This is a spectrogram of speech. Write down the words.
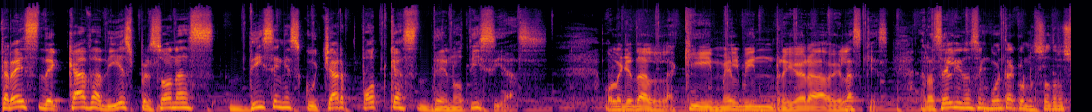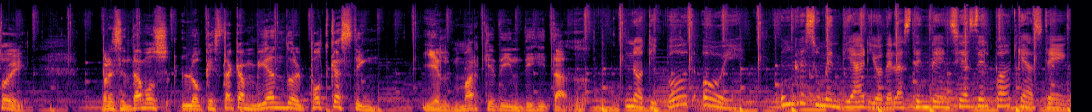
Tres de cada diez personas dicen escuchar podcast de noticias. Hola, ¿qué tal? Aquí Melvin Rivera Velázquez. Araceli nos encuentra con nosotros hoy. Presentamos lo que está cambiando el podcasting y el marketing digital. Notipod hoy, un resumen diario de las tendencias del podcasting.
